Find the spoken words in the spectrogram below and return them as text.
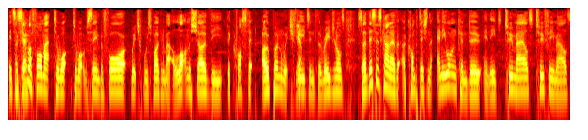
it's a Okay. similar format to what to what we've seen before, which we've spoken about a lot on the show. The the CrossFit Open, which Yep. feeds into the regionals. So this is kind of a competition that anyone can do. It needs two males, two females.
